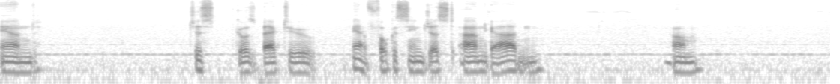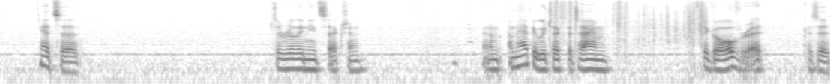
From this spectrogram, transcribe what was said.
and just goes back to yeah, focusing just on God and um yeah, it's a it's a really neat section. And I'm I'm happy we took the time to go over it cuz it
